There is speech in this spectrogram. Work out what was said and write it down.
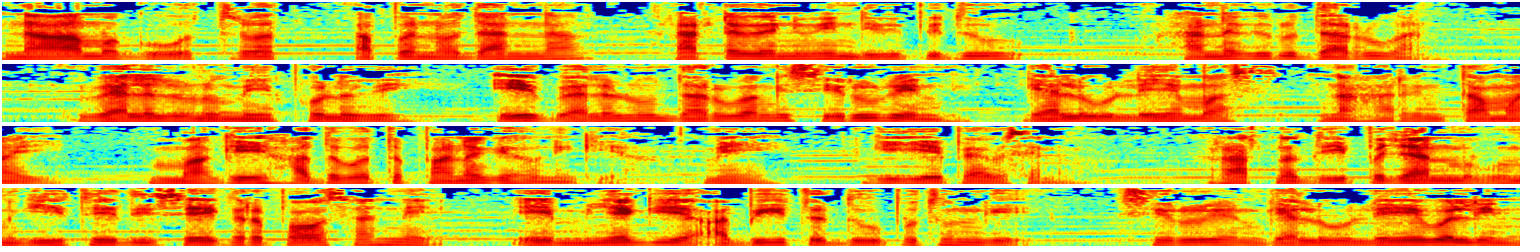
නාම ගෝත්‍රවත් අප නොදන්නා රට වෙනුවෙන් දිවිපිදු රණවිරු දරුවන් වැළලුණු මේ පොළවේ ඒ වැළලුණු දරුවන්ගේ සිරුරෙන් ගැලූ ලේමස් නහරින් තමයි මගේ හදවත පණ ගැහුණේ කියා මේ ගීයේ පැවසෙනවා. රත්නදීප ජන්මභූමි ගීතයේදී සේකර පවසන්නේ ඒ මියගිය අභීත දූපතුන්ගේ සිරුරෙන් ගැලූ ලේ වලින්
